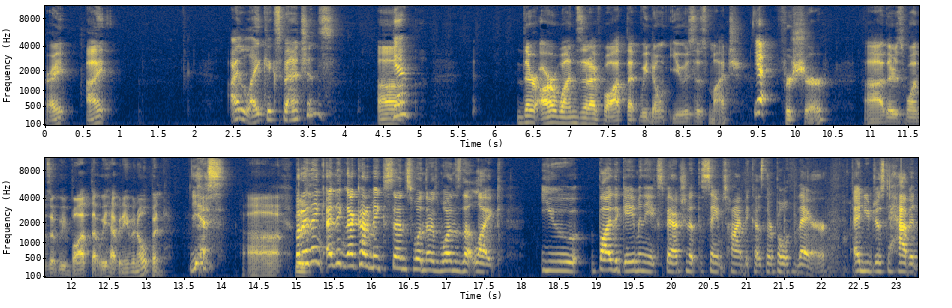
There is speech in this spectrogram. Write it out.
right? I I like expansions. Uh, yeah. There are ones that I've bought that we don't use as much, Yeah. for sure. Uh, there's ones that we bought that we haven't even opened. Yes. Uh, But I think I think that kind of makes sense when there's ones that like you buy the game and the expansion at the same time because they're both there and you just haven't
